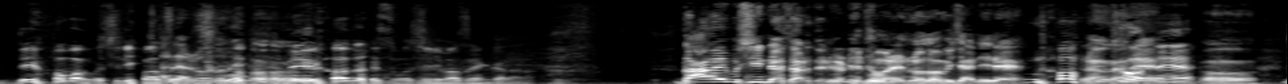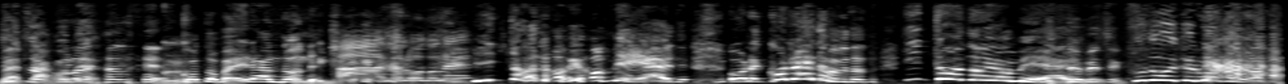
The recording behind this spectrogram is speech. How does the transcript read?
電話番号知りません。あなるほどね。メールアドレスも知りませんからだいぶ信頼されてるよね、でもね、のぞみちゃんにね。なんかね。うん。実はこの間ね。言葉選んどんねんけああ、なるほどね。人の嫁やで俺この間も言うと人の嫁や別に口説いてるわけではない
